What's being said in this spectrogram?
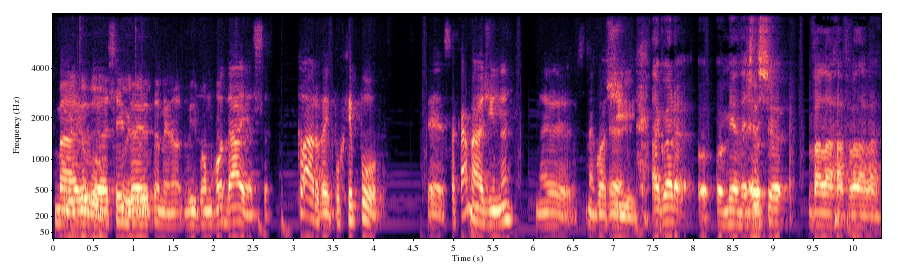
Mas muito bom, eu achei velho também. E vamos rodar essa. Claro, velho, porque, pô, é sacanagem, né? né? Esse negócio é. de. Agora, ô, ô Minas, eu... deixa eu. Vai lá, Rafa, vai lá, vai.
